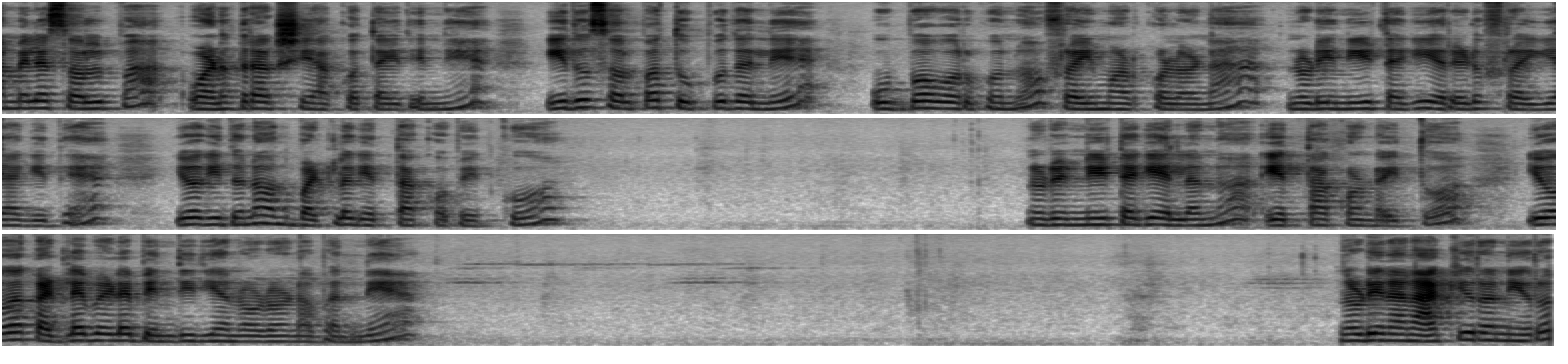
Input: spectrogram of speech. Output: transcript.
ಆಮೇಲೆ ಸ್ವಲ್ಪ ಒಣದ್ರಾಕ್ಷಿ ಹಾಕೋತಾ ಇದ್ದೀನಿ. ಇದು ಸ್ವಲ್ಪ ತುಪ್ಪದಲ್ಲಿ ಉಬ್ಬೋವರೆಗೂ ಫ್ರೈ ಮಾಡ್ಕೊಳ್ಳೋಣ. ನೋಡಿ, ನೀಟಾಗಿ ಎರಡು ಫ್ರೈ ಆಗಿದೆ. ಇವಾಗ ಇದನ್ನು ಒಂದು ಬಟ್ಲಿಗೆ ಎತ್ತಾಕೋಬೇಕು ನೋಡಿ, ನೀಟಾಗಿ ಎಲ್ಲನೂ ಎತ್ತಾಕೊಂಡಾಯ್ತು. ಇವಾಗ ಕಡಲೆಬೇಳೆ ಬೆಂದಿದೆಯಾ ನೋಡೋಣ ಬನ್ನಿ. ನೋಡಿ, ನಾನು ಹಾಕಿರೋ ನೀರು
